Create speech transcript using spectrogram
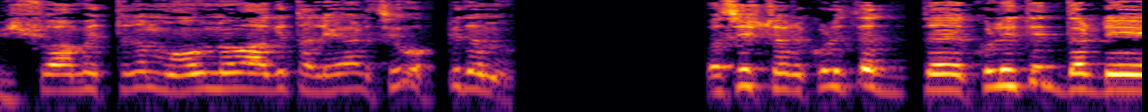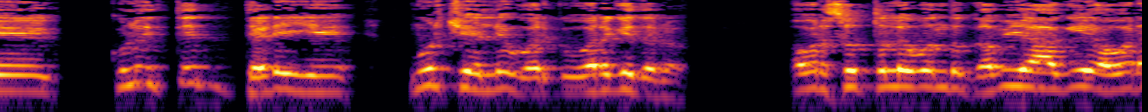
ವಿಶ್ವಾಮಿತ್ರನ ಮೌನವಾಗಿ ತಲೆಯಾಡಿಸಿ ಒಪ್ಪಿದನು. ವಸಿಷ್ಠರು ಕುಳಿತಿದ್ದ ಕುಳಿತಿದ್ದಡ್ಡೆ ಕುಳಿತಿದ್ದೆಡೆಯೇ ಮೂರ್ಛೆಯಲ್ಲಿ ಒರಗಿದರು. ಅವರ ಸುತ್ತಲೂ ಒಂದು ಗವಿಯಾಗಿ ಅವರ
